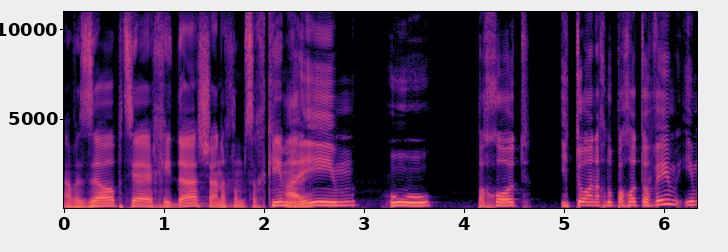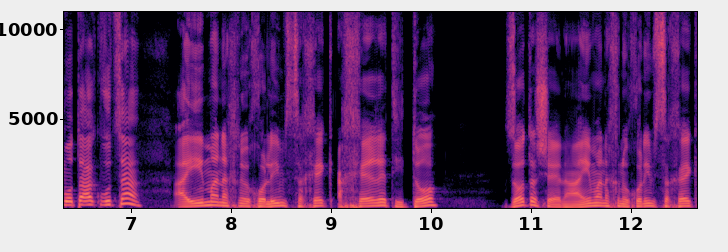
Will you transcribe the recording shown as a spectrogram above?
אבל זו האופציה היחידה שאנחנו משחקים עליה. האם הוא פחות, איתו אנחנו פחות טובים עם אותה הקבוצה? האם אנחנו יכולים לשחק אחרת איתו? זאת השאלה. האם אנחנו יכולים לשחק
